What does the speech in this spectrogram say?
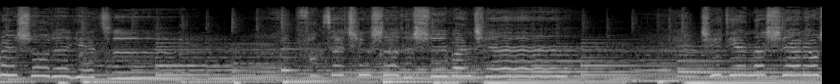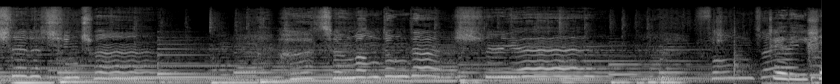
榈树的叶子，放在青涩的石板前。那些流逝的青春，和曾懵懂的誓言。这里是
